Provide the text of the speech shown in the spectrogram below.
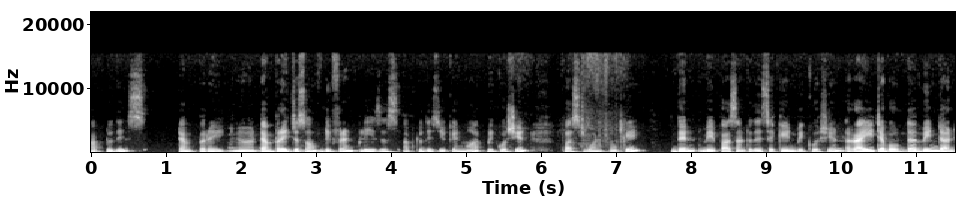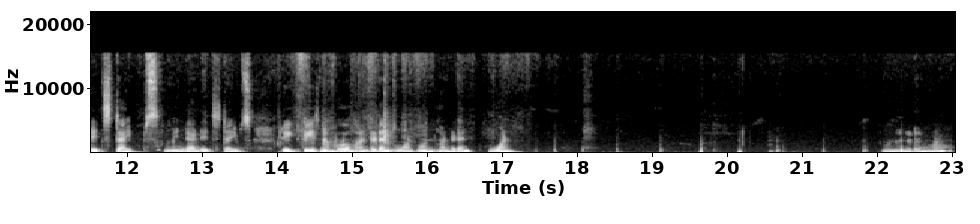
up to this temperature uh, mm. temperatures of different places. Up to this you can mark big question first one okay? Then we pass on to the second big question. Write about the wind and its types. Wind and its types. Take page number 101 101 101 101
